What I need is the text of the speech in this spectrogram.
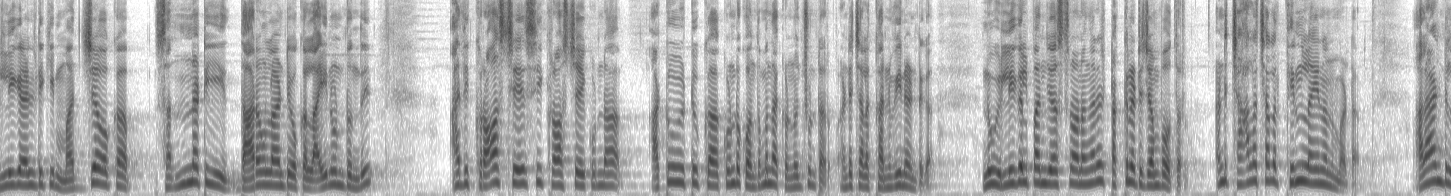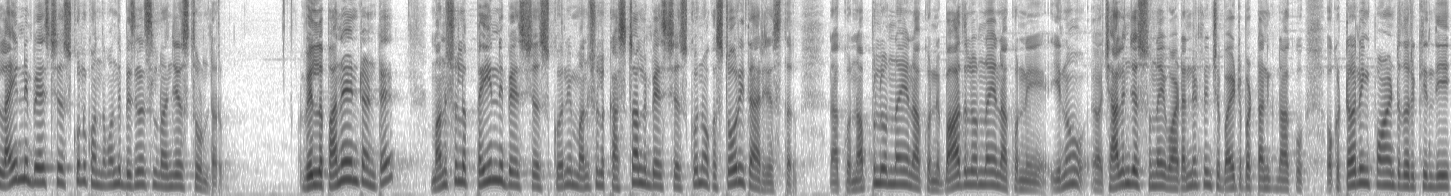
ఇల్లీగాలిటీకి మధ్య ఒక సన్నటి దారం లాంటి ఒక లైన్ ఉంటుంది. అది క్రాస్ చేసి క్రాస్ చేయకుండా అటు ఇటు కాకుండా కొంతమంది అక్కడ నుంచి ఉంటారు. అంటే చాలా కన్వీనియంట్గా నువ్వు ఇల్లీగల్ పని చేస్తున్నావు అనగానే టక్కునట్టు జంప్ అవుతారు. అంటే చాలా చాలా థిన్ లైన్ అనమాట అలాంటి లైన్ని బేస్ చేసుకొని కొంతమంది బిజినెస్లు రన్ చేస్తూ ఉంటారు. వీళ్ళ పని ఏంటంటే మనుషుల పెయిన్ని బేస్ చేసుకొని మనుషుల కష్టాలను బేస్ చేసుకొని ఒక స్టోరీ తయారు చేస్తారు. నాకు నప్పులు ఉన్నాయి నాకు కొన్ని బాధలు ఉన్నాయి నాకు కొన్ని యూనో ఛాలెంజెస్ uh, ఉన్నాయి. వాటన్నిటి నుంచి బయటపడటానికి నాకు ఒక టర్నింగ్ పాయింట్ దొరికింది.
